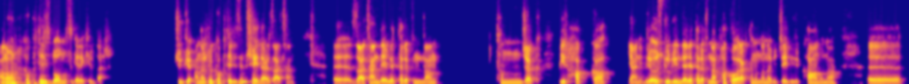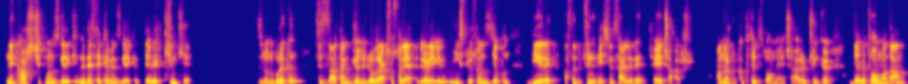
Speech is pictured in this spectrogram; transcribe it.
anarko kapitalist olması gerekir der. Çünkü anarko kapitalizm şey der zaten. E, zaten devlet tarafından tanınacak bir hakka yani bir özgürlüğün devlet tarafından hak olarak tanımlanabileceği bir kanuna e, ne karşı çıkmanız gerekir ne desteklemeniz gerekir. Devlet kim ki? Siz onu bırakın. Siz zaten gönüllü olarak sosyal hayatta bir araya gelin. Ne istiyorsanız yapın. Diyerek aslında bütün eşcinselleri şeye çağırır. Anarko kapitalist olmaya çağırır. Çünkü devlet olmadan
